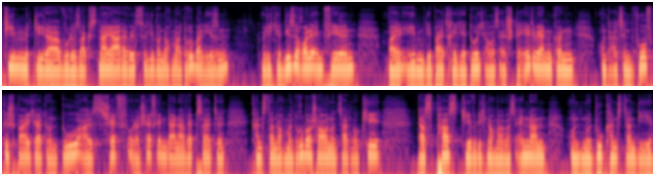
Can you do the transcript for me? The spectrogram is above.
Teammitglieder, wo du sagst, naja, da willst du lieber nochmal drüber lesen, würde ich dir diese Rolle empfehlen, weil eben die Beiträge durchaus erstellt werden können und als Entwurf gespeichert und du als Chef oder Chefin deiner Webseite kannst dann nochmal drüber schauen und sagen, okay, das passt, hier würde ich nochmal was ändern und nur du kannst dann die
